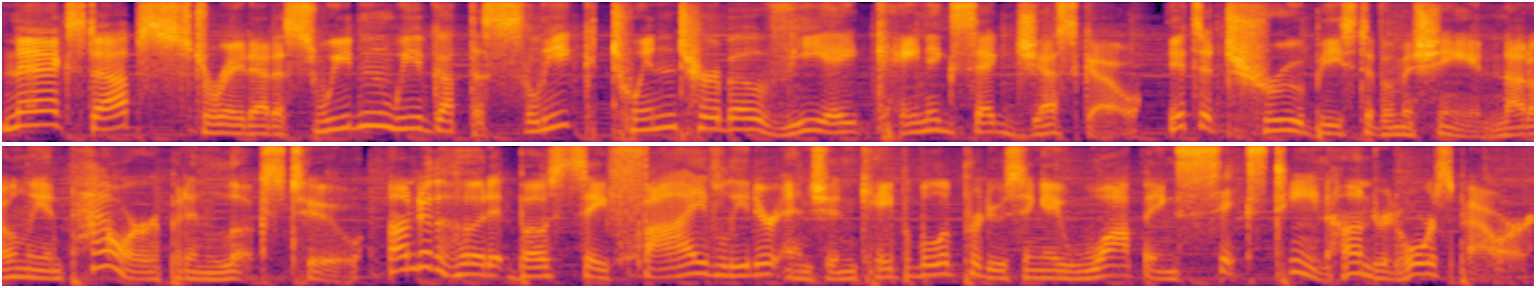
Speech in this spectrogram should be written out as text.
Next up, straight out of Sweden, we've got the sleek twin-turbo V8 Koenigsegg Jesko. It's a true beast of a machine, not only in power, but in looks too. Under the hood, it boasts a 5-liter engine capable of producing a whopping 1600 horsepower.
